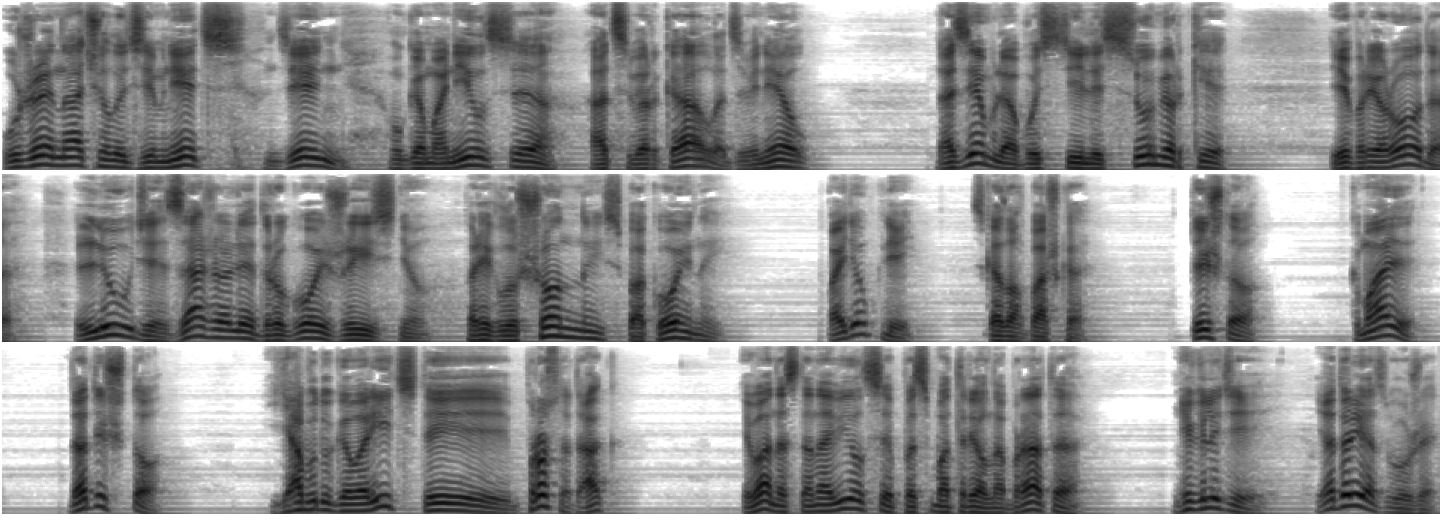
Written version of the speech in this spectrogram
Уже начало темнеть, день угомонился, отсверкал, отзвенел. На землю опустились сумерки, и природа, люди зажили другой жизнью, приглушенной, спокойной. «Пойдем к ней», — сказал Пашка. Ты что, к Майе? Да ты что? Я буду говорить, ты просто так. Иван остановился, посмотрел на брата. Не гляди, я трезвый уже.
